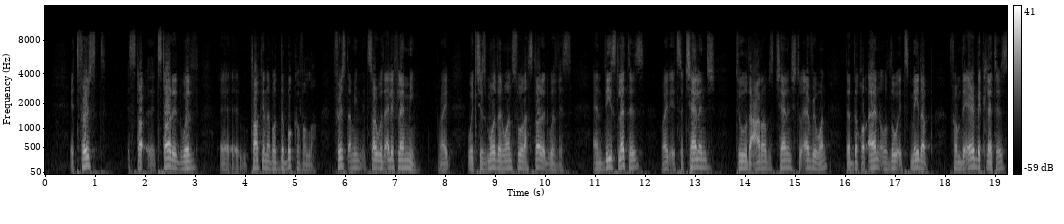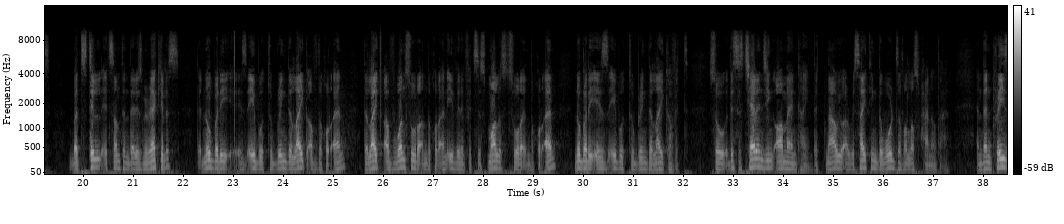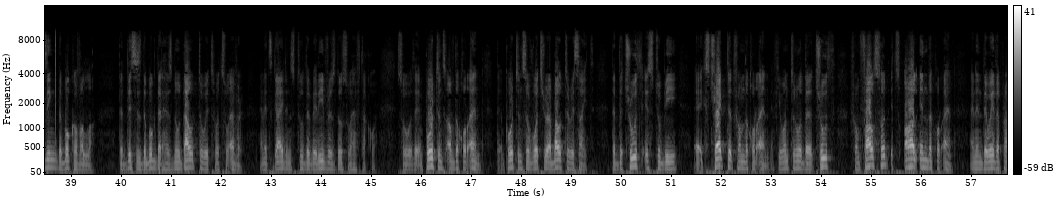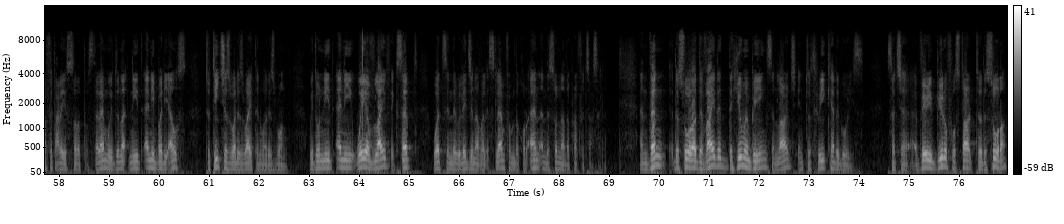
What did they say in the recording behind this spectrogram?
At first, it, start, it started with uh, talking about the book of Allah. First, I mean, it started with Alif Lam Mim, right? Which is more than one surah started with this. And these letters, right, it's a challenge to the Arabs, challenge to everyone that the Quran, although it's made up from the Arabic letters, but still it's something that is miraculous, that nobody is able to bring the like of the Quran, the like of one surah in the Quran, even if it's the smallest surah in the Quran, nobody is able to bring the like of it. So this is challenging all mankind, that now you are reciting the words of Allah subhanahu wa ta'ala, and then praising the book of Allah that this is the book that has no doubt to it whatsoever, and its guidance to the believers, those who have taqwa. So, the importance of the Quran, the importance of what you're about to recite, that the truth is to be uh, extracted from the Quran. If you want to know the truth from falsehood, it's all in the Quran. And in the way the Prophet, ﷺ, we do not need anybody else to teach us what is right and what is wrong. We don't need any way of life except what's in the religion of Islam from the Quran and the Sunnah of the Prophet. ﷺ. And then the surah divided the human beings in large into three categories. Such a, a very beautiful start to the surah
